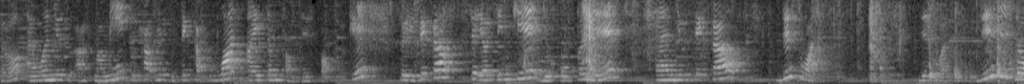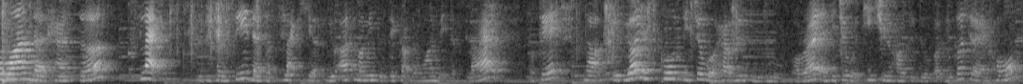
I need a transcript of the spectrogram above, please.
So I want you to ask mommy to help you to take out one item from this box, okay? So you take out, take your kit, you open it, and you take out this one. This one. This is the one that has the flag. If you can see, there's a flag here. You ask mommy to take out the one with the flag. Okay? Now, if you're in school, teacher will help you to do. Alright? And teacher will teach you how to do. But because you're at home,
